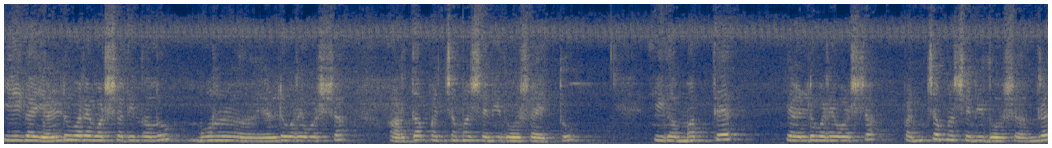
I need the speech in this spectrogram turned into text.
ಈಗ ಎರಡೂವರೆ ವರ್ಷದಿಂದಲೂ ಮೂರು, ಎರಡೂವರೆ ವರ್ಷ ಅರ್ಧ ಪಂಚಮ ಶನಿ ದೋಷ ಇತ್ತು. ಈಗ ಮತ್ತೆ ಎರಡೂವರೆ ವರ್ಷ ಪಂಚಮ ಶನಿ ದೋಷ ಅಂದರೆ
